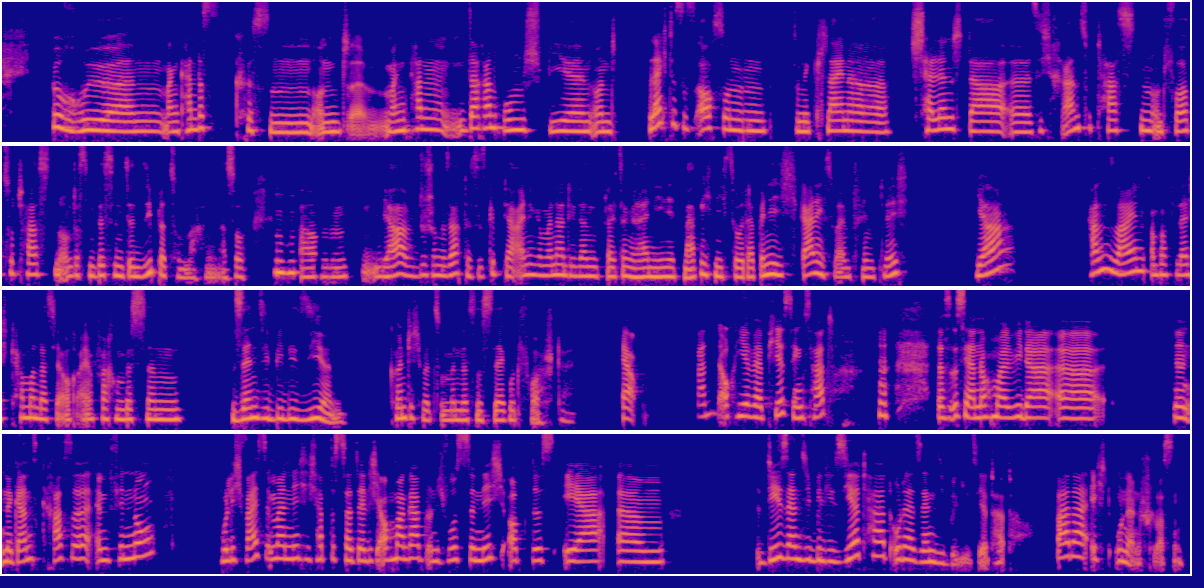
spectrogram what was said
berühren, man kann das küssen und äh, man kann daran rumspielen. Und vielleicht ist es auch so, ein, so eine kleine Challenge, da äh, sich ranzutasten und vorzutasten, um das ein bisschen sensibler zu machen. Also, mhm. ähm, ja, wie du schon gesagt hast, es gibt ja einige Männer, die dann vielleicht sagen, nee, das mag ich nicht so, da bin ich gar nicht so empfindlich. Ja, kann sein, aber vielleicht kann man das ja auch einfach ein bisschen sensibilisieren. Könnte ich mir zumindest sehr gut vorstellen. Ja, spannend auch hier, wer Piercings hat. Das ist ja nochmal wieder eine äh, ne, ne ganz krasse Empfindung. Obwohl ich weiß immer nicht, ich habe das tatsächlich auch mal gehabt und ich wusste nicht, ob das eher ähm, desensibilisiert hat oder sensibilisiert hat. War da echt unentschlossen.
